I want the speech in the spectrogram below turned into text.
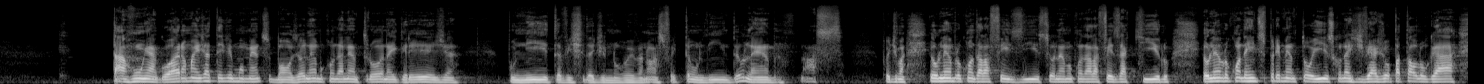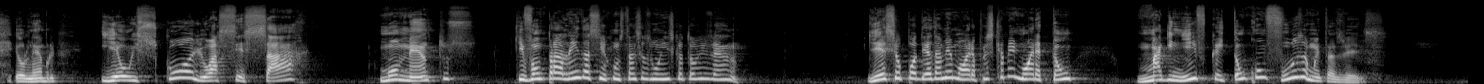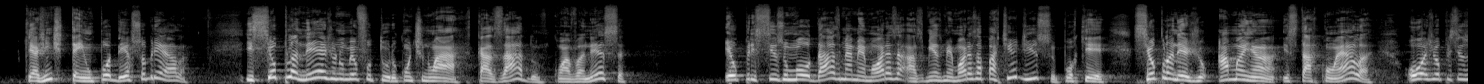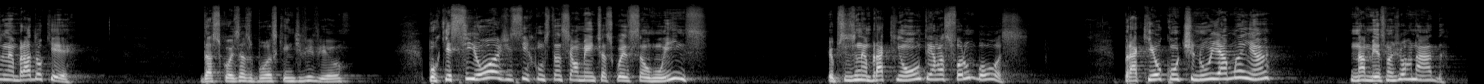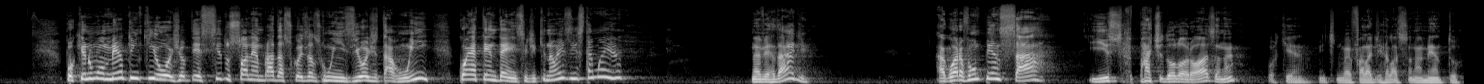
tá ruim agora, mas já teve momentos bons. Eu lembro quando ela entrou na igreja, bonita, vestida de noiva. Nossa, foi tão lindo. Eu lembro. Nossa, foi demais. Eu lembro quando ela fez isso, eu lembro quando ela fez aquilo. Eu lembro quando a gente experimentou isso, quando a gente viajou para tal lugar. Eu lembro. E eu escolho acessar momentos que vão para além das circunstâncias ruins que eu estou vivendo. E esse é o poder da memória. Por isso que a memória é tão magnífica e tão confusa muitas vezes. Que a gente tem um poder sobre ela. E se eu planejo no meu futuro continuar casado com a Vanessa, eu preciso moldar as minhas memórias, as minhas memórias a partir disso. Porque se eu planejo amanhã estar com ela, hoje eu preciso lembrar do quê? Das coisas boas que a gente viveu. Porque se hoje, circunstancialmente, as coisas são ruins, eu preciso lembrar que ontem elas foram boas. Para que eu continue amanhã na mesma jornada. Porque no momento em que hoje eu decido só lembrar das coisas ruins e hoje está ruim, qual é a tendência? De que não exista amanhã. Não é verdade? Agora vamos pensar, e isso é a parte dolorosa, né? Porque a gente não vai falar de relacionamento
